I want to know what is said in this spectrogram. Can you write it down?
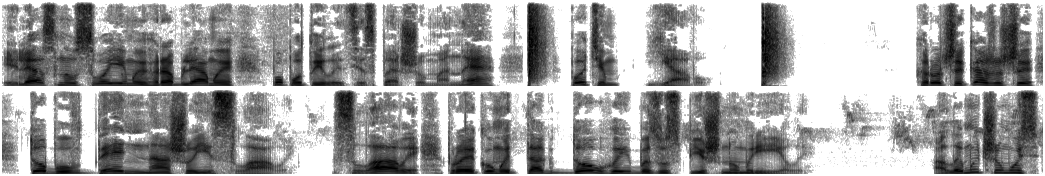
І ляснув своїми граблями по потилиці спершу мене, потім яву. Коротше кажучи, то був день нашої слави слави, про яку ми так довго і безуспішно мріяли. Але ми чомусь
